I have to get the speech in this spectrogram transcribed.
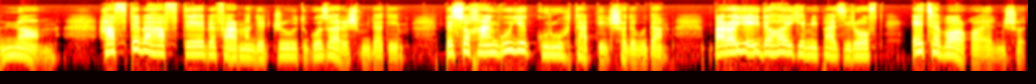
نام. هفته به هفته به فرمانده جود گزارش دادیم. به سخنگوی گروه تبدیل شده بودم. برای ایده هایی که میپذیرفت اعتبار قائل می شد.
